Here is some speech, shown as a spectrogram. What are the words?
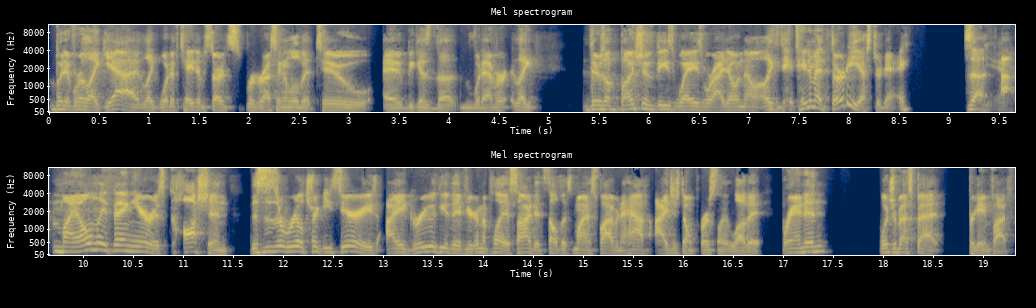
but if we're like, yeah, like, what if Tatum starts regressing a little bit too? eh, because the whatever, like, there's a bunch of these ways where I don't know. Like Tatum had 30 yesterday. So Yeah. uh, my only thing here is caution. This is a real tricky series. I agree with you that if you're going to play a side, it's Celtics minus five and a half. I just don't personally love it. Brandon, what's your best bet for game five?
